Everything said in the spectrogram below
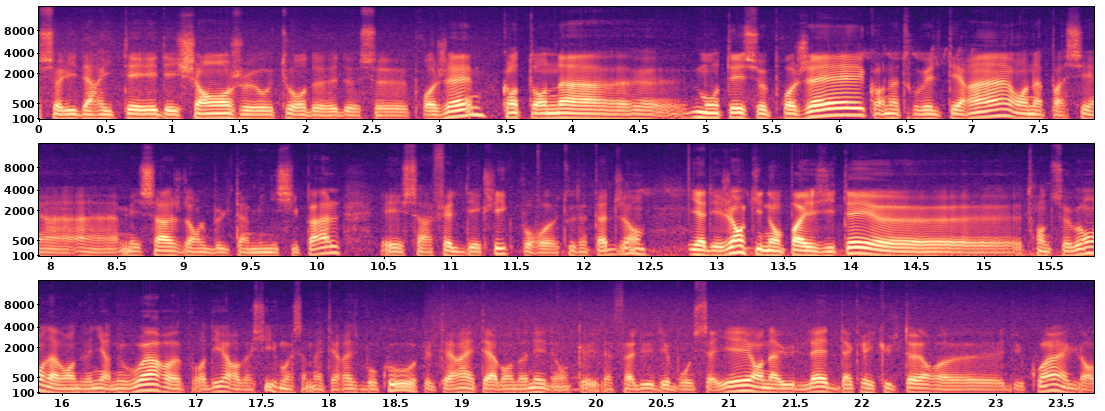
solidarité, d'échange autour de, ce projet. Quand on a euh, monté ce projet, qu'on a trouvé le terrain, on a passé un, message dans le bulletin municipal et ça a fait le déclic pour tout un tas de gens. Il y a des gens qui n'ont pas hésité 30 secondes avant de venir nous voir pour dire bah si, moi ça m'intéresse beaucoup. Le terrain été abandonné donc il a fallu débroussailler. On a eu l'aide d'agriculteurs du coin avec leur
